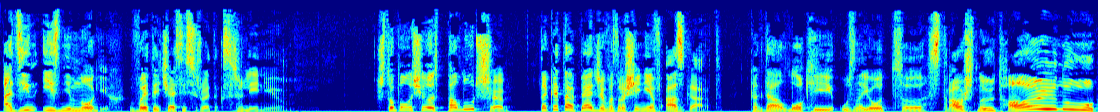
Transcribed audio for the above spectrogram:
Один из немногих в этой части сюжета, к сожалению. Что получилось получше, так это опять же возвращение в Асгард когда Локи узнает э, страшную тайну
